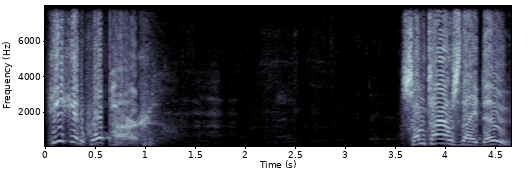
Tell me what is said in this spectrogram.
he could whoop her. Sometimes they do.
